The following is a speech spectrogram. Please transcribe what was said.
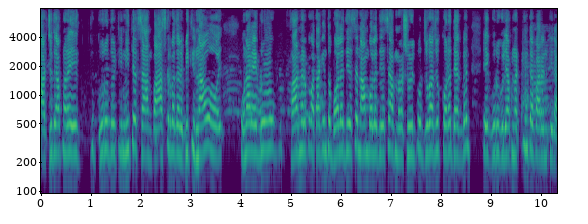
আর যদি আপনারা এই গরু দুইটি নিতে চান বা আজকের বাজারে বিক্রি নাও হয় ওনার এগ্রো ফার্মের কথা কিন্তু বলে দিয়েছে নাম বলে দিয়েছে আপনারা সুইলপুর যোগাযোগ করে দেখবেন এই গরুগুলি আপনারা কিনতে পারেন কিনা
